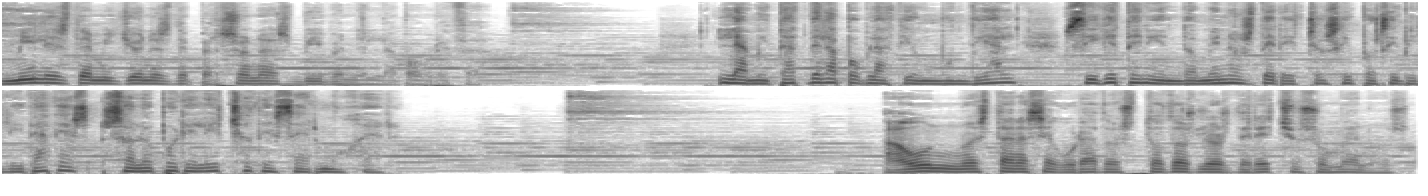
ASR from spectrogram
Miles de millones de personas viven en la pobreza. La mitad de la población mundial sigue teniendo menos derechos y posibilidades solo por el hecho de ser mujer. Aún no están asegurados todos los derechos humanos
